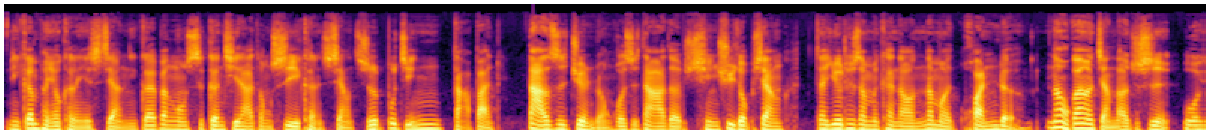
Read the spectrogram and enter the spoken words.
你跟朋友可能也是这样，你在办公室跟其他同事也可能是这样，就是不经打扮，大家都是倦容，或是大家的情绪都不像在 YouTube 上面看到那么欢乐。那我刚刚讲到，就是我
